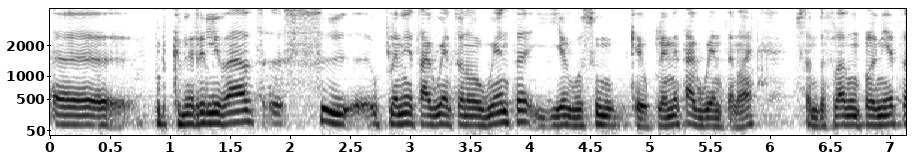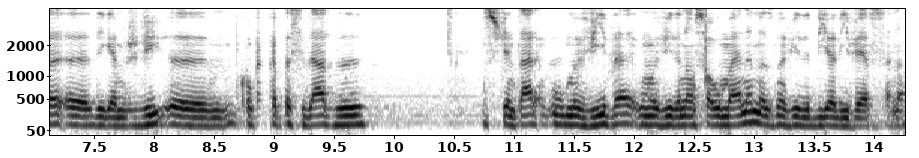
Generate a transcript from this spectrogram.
uh, porque na realidade, se o planeta aguenta ou não aguenta, e eu assumo que o planeta aguenta, não é? Estamos a falar de um planeta, uh, digamos, vi, com capacidade de sustentar uma vida, uma vida não só humana, mas uma vida biodiversa. Não?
